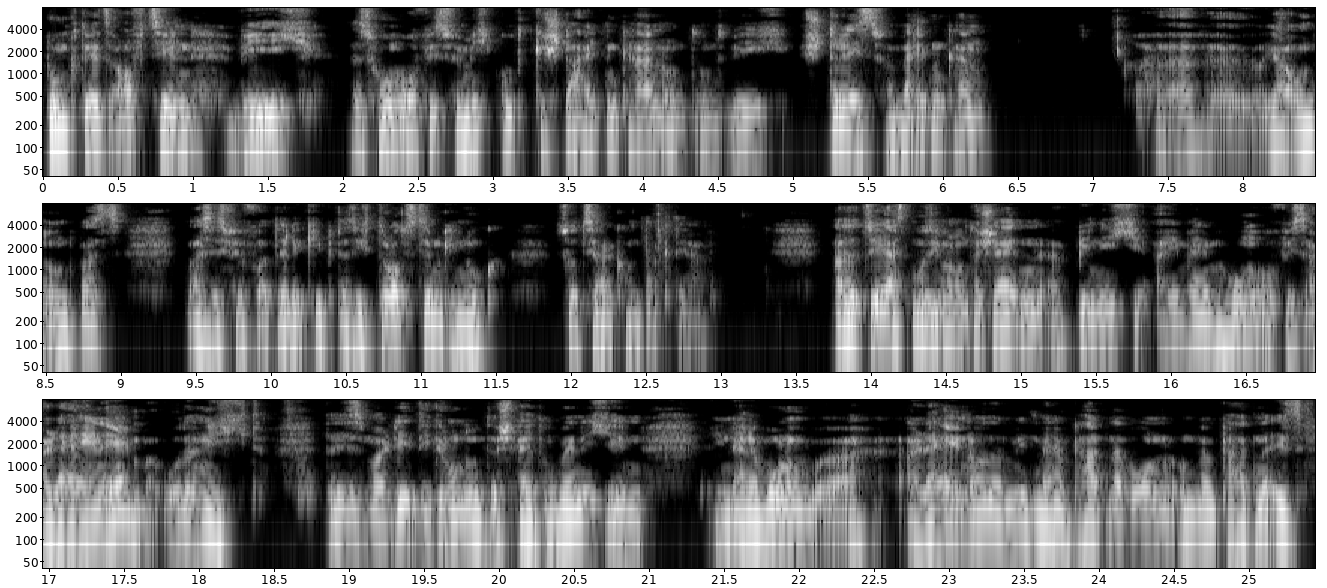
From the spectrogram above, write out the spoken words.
Punkte jetzt aufzählen, wie ich das Homeoffice für mich gut gestalten kann und, und wie ich Stress vermeiden kann. Äh, ja, und, und was, was es für Vorteile gibt, dass ich trotzdem genug Sozialkontakte habe. Also zuerst muss ich mal unterscheiden, äh, bin ich in meinem Homeoffice alleine oder nicht. Das ist mal die, die Grundunterscheidung. Wenn ich in, in einer Wohnung äh, allein oder mit meinem Partner wohne und mein Partner ist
